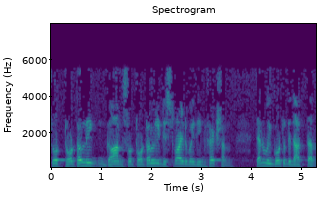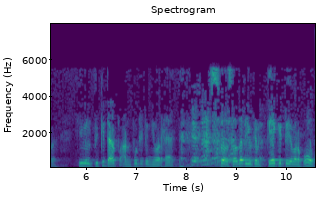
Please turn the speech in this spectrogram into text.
so totally gone so totally destroyed by the infection then we go to the doctor. He will pick it up and put it in your hand. So so that you can take it to your home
